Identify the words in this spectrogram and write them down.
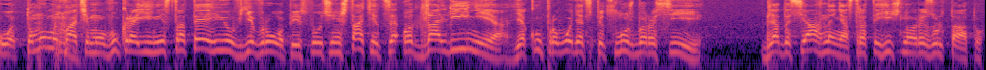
От тому ми бачимо в Україні стратегію, в Європі і в Сполучені Штаті це одна лінія, яку проводять спецслужби Росії. Для досягнення стратегічного результату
